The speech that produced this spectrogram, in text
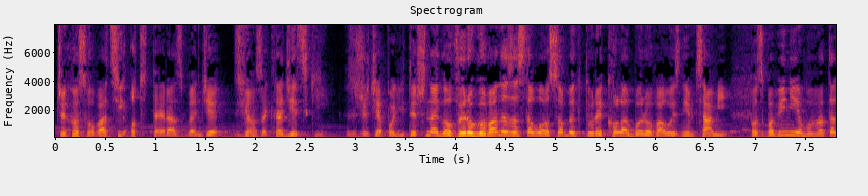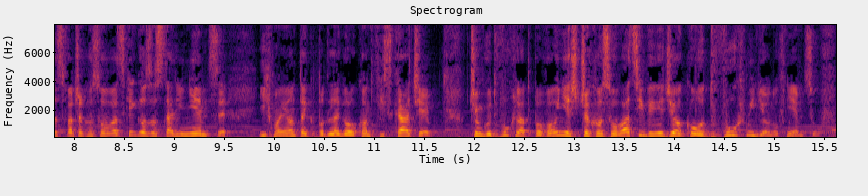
Czechosłowacji od teraz będzie Związek Radziecki. Z życia politycznego wyrugowane zostały osoby, które kolaborowały z Niemcami. Pozbawieni obywatelstwa czechosłowackiego zostali Niemcy. Ich majątek podlegał konfiskacie. W ciągu dwóch lat po wojnie z Czechosłowacji wyjechał wyjedzie około 2 milionów Niemców.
